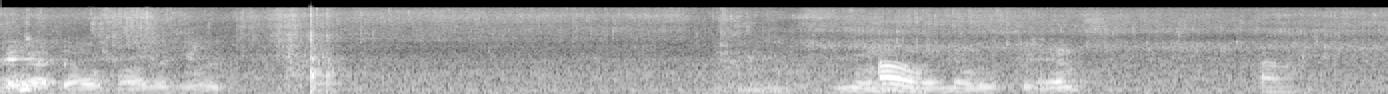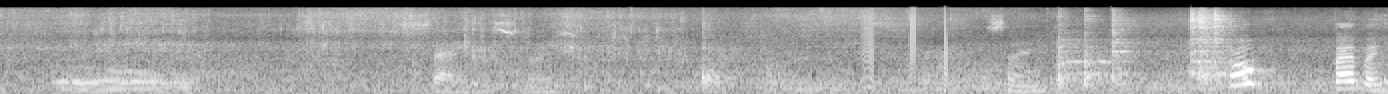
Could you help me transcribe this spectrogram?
payout out, Marley. Look. You want Oh. to know fans? Oh, Oh. science. Sign. Oh, bye bye.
